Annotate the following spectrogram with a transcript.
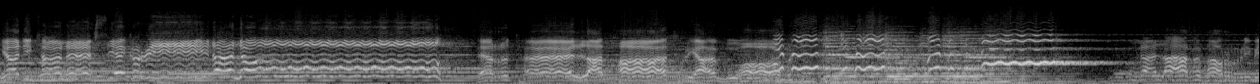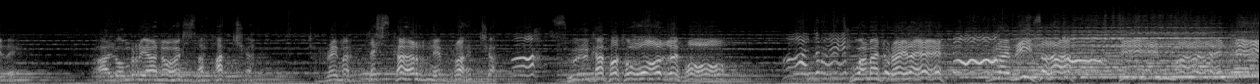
che si e gridano, te la patria muore. Una larva orribile all'ombriano e faccia trema le scarne braccia, ah. sul capo tuo levò. Padre! Tua madre le, no. revisala, immaginare!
